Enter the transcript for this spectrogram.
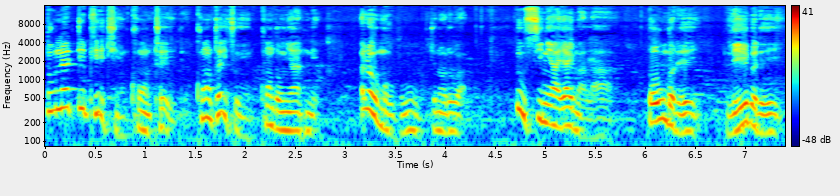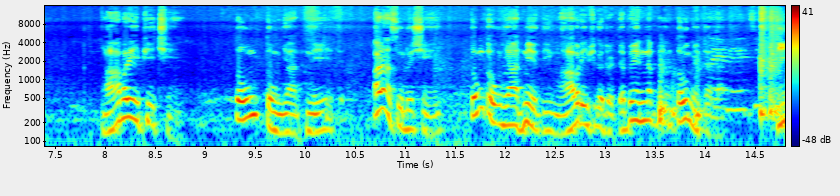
သူနဲ့တစ်ဖြစ်ချင်းခွန်ထိတ်တယ်ခွန်ထိတ်ဆိုရင်ခွန်3ည2အဲ့လိုမဟုတ်ဘူးကျွန်တော်တို့ကသူ့စီနီယာရိုက်မှာလား3ပရိ4ပရိ5ပရိဖြစ်ချင်း3 3ည2တဲ့အဲ့ဒါဆိုလို့ရှိရင်3 3ည2ဒီ5ပရိဖြစ်ကြတော့တပင်2ပင်3ပင်တက်လာဒီ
